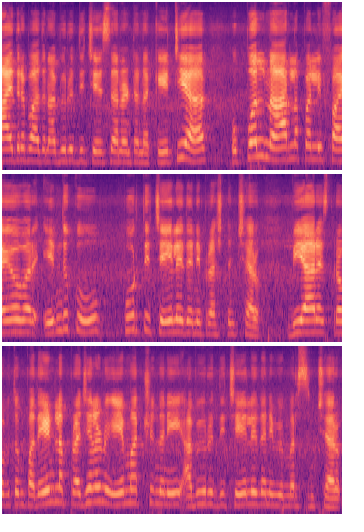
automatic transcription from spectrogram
హైదరాబాద్ను అభివృద్ధి చేశానంటున్న కేటీఆర్ ఉప్పల్ నార్లపల్లి ఫ్లైఓవర్ ఎందుకు పూర్తి చేయలేదని ప్రశ్నించారు. బీఆర్ఎస్ ప్రభుత్వం పదేండ్ల ప్రజలను ఏమర్చిందని అభివృద్ధి చేయలేదని విమర్శించారు.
